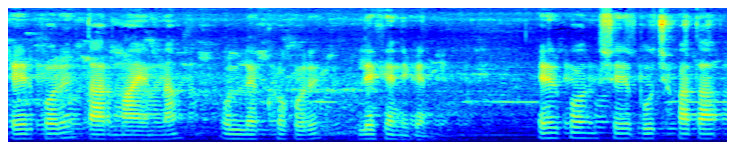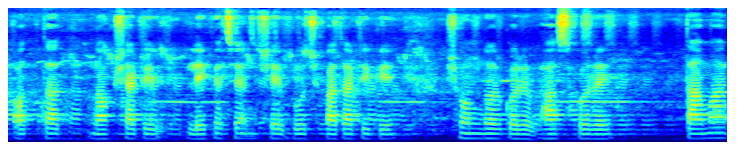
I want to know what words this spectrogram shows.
এরপরে তার মায়ের নাম উল্লেখ করে লিখে নেবেন। এরপর সে বুঝ পাতা অর্থাৎ নকশাটি লিখেছেন। সে বুঝ পাতাটিকে সুন্দর করে ভাস করে তামার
